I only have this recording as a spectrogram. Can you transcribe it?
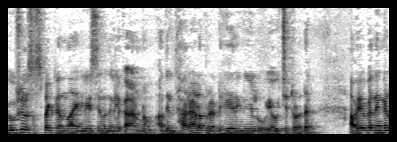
യൂഷ്വൽ സസ്പെക്ട് എന്ന ഇംഗ്ലീഷ് സിനിമ നിങ്ങൾ കാണണം. അതിൽ ധാരാളം റെഡ് ഹിയറിങ്ങുകൾ ഉപയോഗിച്ചിട്ടുണ്ട്. അവയൊക്കെ നിങ്ങൾ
